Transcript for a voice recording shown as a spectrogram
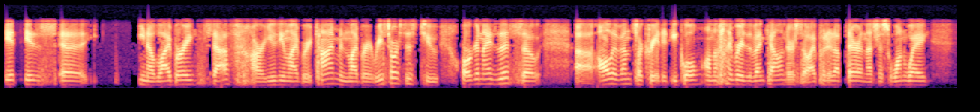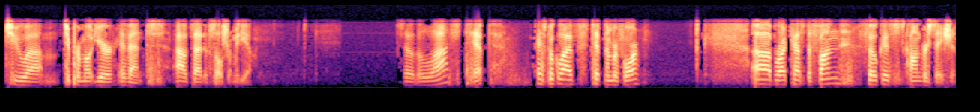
it is uh, you know, library staff are using library time and library resources to organize this. So uh, all events are created equal on the library's event calendar. So I put it up there, and that's just one way to um, to promote your event outside of social media. So the last tip, Facebook Live tip number four, uh, broadcast a fun, focused conversation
